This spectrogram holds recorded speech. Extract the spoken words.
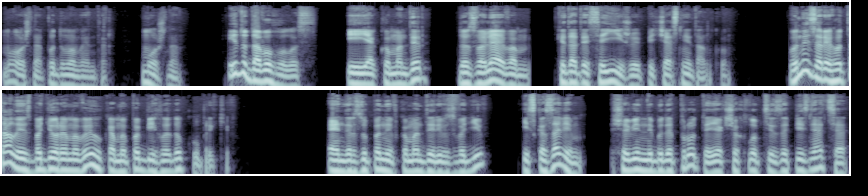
Можна, подумав Ендер. Можна. І додав у голос. І як командир дозволяю вам кидатися їжею під час сніданку. Вони зареготали і з бадьорими вигуками побігли до кубриків. Ендер зупинив командирів з водів і сказав їм, що він не буде проти, якщо хлопці запізняться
